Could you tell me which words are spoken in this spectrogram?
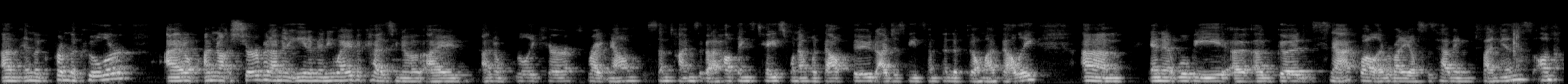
um, in the from the cooler. I don't, I'm not sure, but I'm going to eat them anyway because, you know, I, I don't really care right now sometimes about how things taste when I'm without food. I just need something to fill my belly. Um, and it will be a, a, good snack while everybody else is having Funyuns on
